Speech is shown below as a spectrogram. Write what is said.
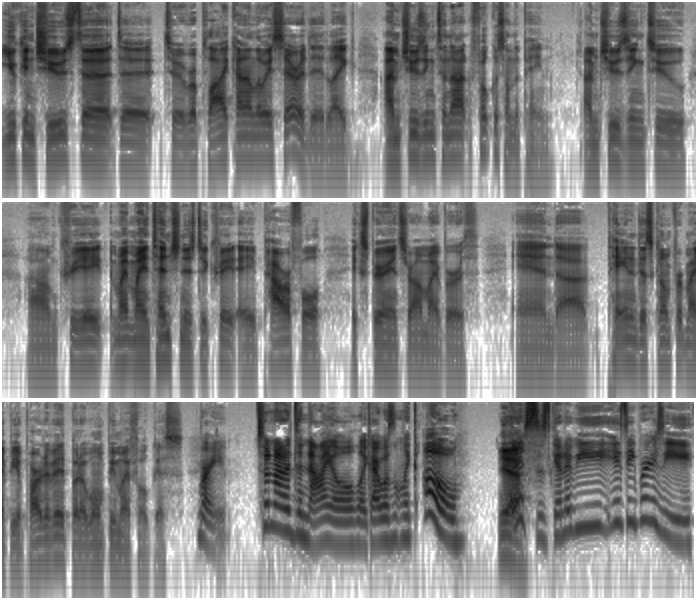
you can choose to to to reply kind of the way Sarah did. Like I'm choosing to not focus on the pain. I'm choosing to um, create. My my intention is to create a powerful experience around my birth, and uh, pain and discomfort might be a part of it, but it won't be my focus. Right. So not a denial. Like I wasn't like, oh, Yeah. this is gonna be easy breezy.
